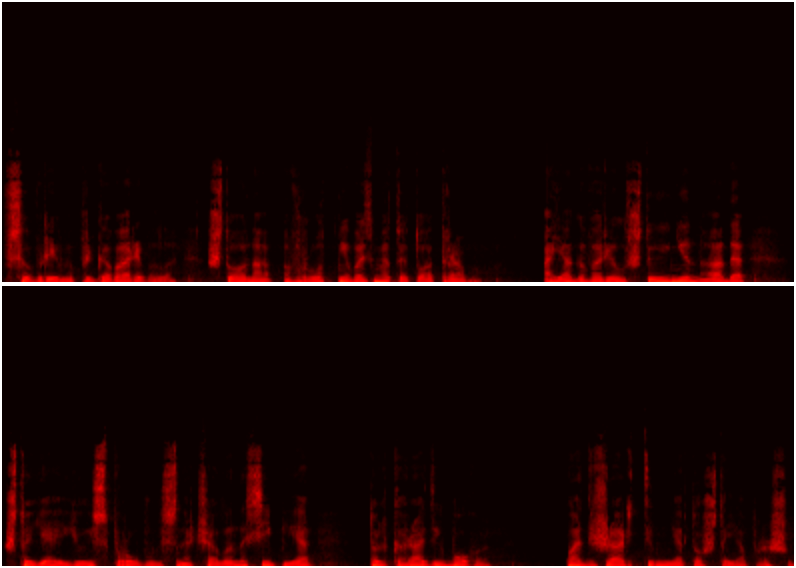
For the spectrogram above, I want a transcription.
все время приговаривала, что она в рот не возьмет эту отраву. А я говорил, что и не надо, что я ее испробую сначала на себе, только ради Бога. Поджарь ты мне то, что я прошу.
